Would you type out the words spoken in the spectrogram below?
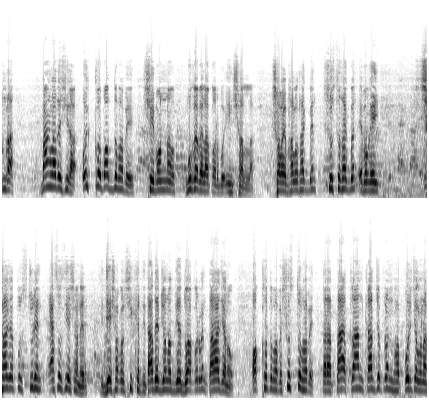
আমরা বাংলাদেশিরা ঐক্যবদ্ধভাবে সে বন্যা মোকাবেলা করব ইনশাল্লাহ। সবাই ভালো থাকবেন, সুস্থ থাকবেন এবং এই শাহজাদপুর স্টুডেন্ট অ্যাসোসিয়েশনের যে সকল শিক্ষার্থী, তাদের জন্য যে দোয়া করবেন, তারা যেন অক্ষতভাবে, সুস্থভাবে তারা তা ত্রাণ কার্যক্রম পরিচালনা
